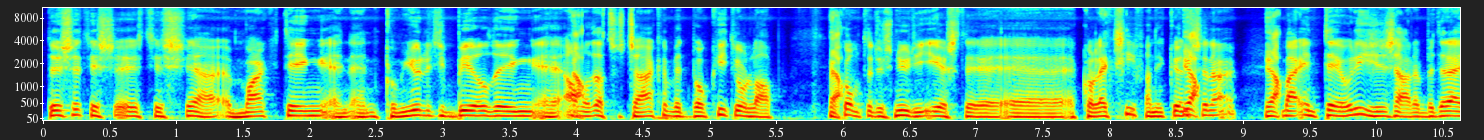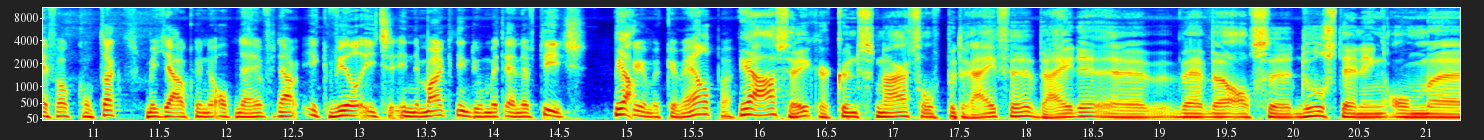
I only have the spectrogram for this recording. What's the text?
Dus het is, het is ja, marketing en, en community building, en allemaal ja. dat soort zaken. Met Bokito Lab ja. komt er dus nu die eerste uh, collectie van die kunstenaar. Ja. Maar in theorie zouden bedrijven ook contact met jou kunnen opnemen. Van, nou, ik wil iets in de marketing doen met NFT's. Ja. Kun je me helpen? Ja, zeker. Kunstenaars of bedrijven, beide. Uh, we hebben als uh, doelstelling om uh,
